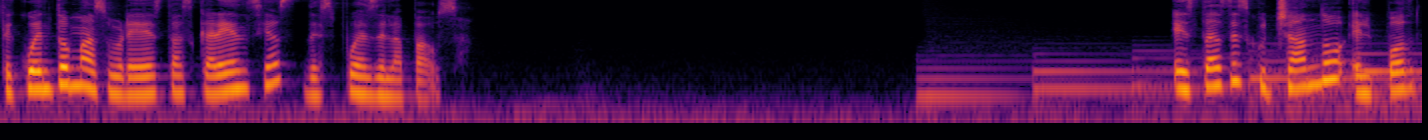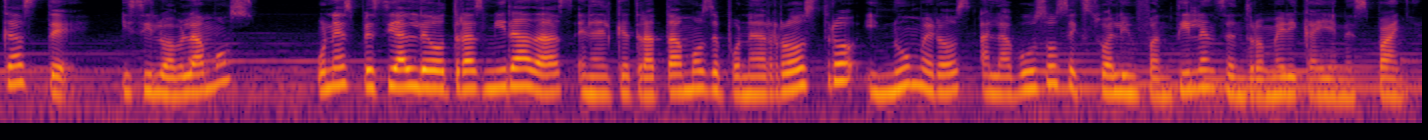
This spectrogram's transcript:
Te cuento más sobre estas carencias después de la pausa. Estás escuchando el podcast de ¿Y si lo hablamos? Un especial de otras miradas en el que tratamos de poner rostro y números al abuso sexual infantil en Centroamérica y en España,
